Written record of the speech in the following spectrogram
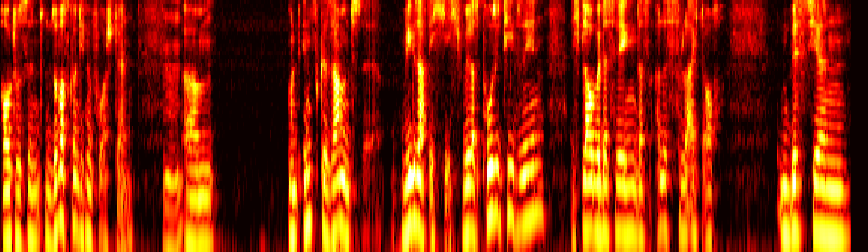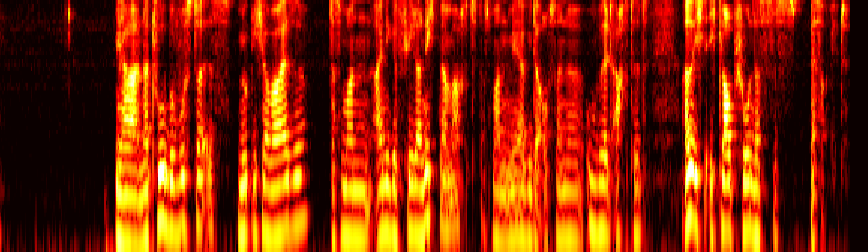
Autos sind. Und sowas könnte ich mir vorstellen. Mhm. Ähm, und insgesamt, äh, wie gesagt, ich, ich will das positiv sehen. Ich glaube deswegen, dass alles vielleicht auch ein bisschen ja, naturbewusster ist, möglicherweise. Dass man einige Fehler nicht mehr macht, dass man mehr wieder auf seine Umwelt achtet. Also ich, ich glaube schon, dass es besser wird.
